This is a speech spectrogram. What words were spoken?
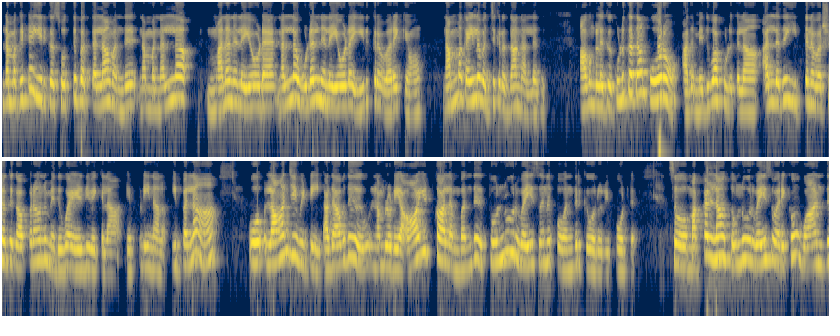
நம்ம கிட்ட இருக்க சொத்து பத்தெல்லாம் வந்து நம்ம நல்லா மனநிலையோட நல்ல உடல்நிலையோட இருக்கிற வரைக்கும் நம்ம கையில் வச்சுக்கிறது தான் நல்லது. அவங்களுக்கு கொடுக்க தான் போறோம். அதை மெதுவா கொடுக்கலாம். அல்லது இத்தனை வருஷத்துக்கு அப்புறம்னு மெதுவா எழுதி வைக்கலாம். எப்படின்னாலும். இப்பெல்லாம் ஓ லாஞ்சிவிட்டி அதாவது நம்மளுடைய ஆயுட்காலம் வந்து தொண்ணூறு வயசுன்னு இப்போ வந்திருக்கு ஒரு ரிப்போர்ட் ஸோ மக்கள்லாம் தொண்ணூறு வயசு வரைக்கும் வாழ்ந்து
